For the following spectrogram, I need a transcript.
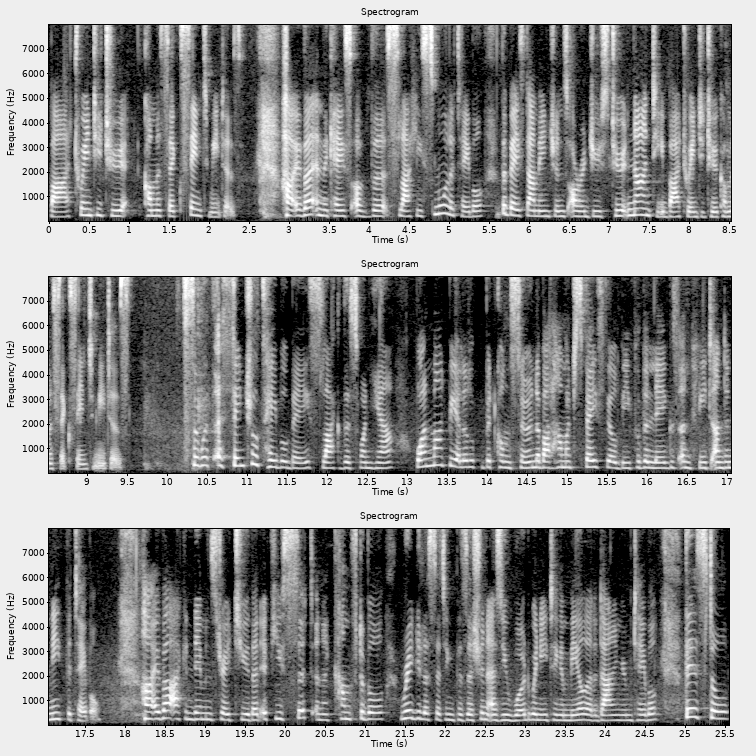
by 22,6 centimeters. However, in the case of the slightly smaller table, the base dimensions are reduced to 90 by 22,6 centimeters. So with a central table base like this one here, one might be a little bit concerned about how much space there'll be for the legs and feet underneath the table. However, I can demonstrate to you that if you sit in a comfortable, regular sitting position as you would when eating a meal at a dining room table, there's still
